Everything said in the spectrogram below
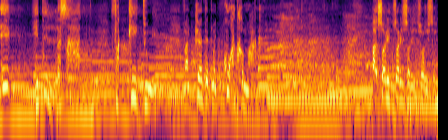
ek het nie lus gehad vir kyk toe nie, want Kurt het my kwaad gemaak. Uh, sorry, sorry, sorry, sorry, sorry.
